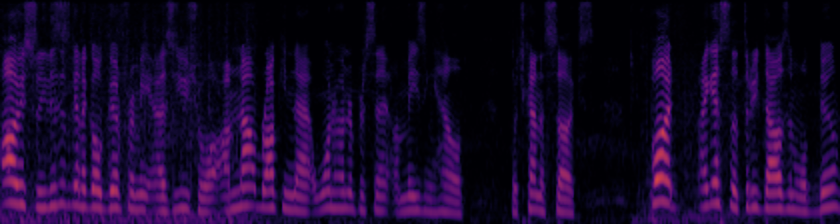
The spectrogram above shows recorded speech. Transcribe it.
obviously, this is going to go good for me as usual. I'm not rocking that 100% amazing health, which kind of sucks. But, I guess the 3,000 will do.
